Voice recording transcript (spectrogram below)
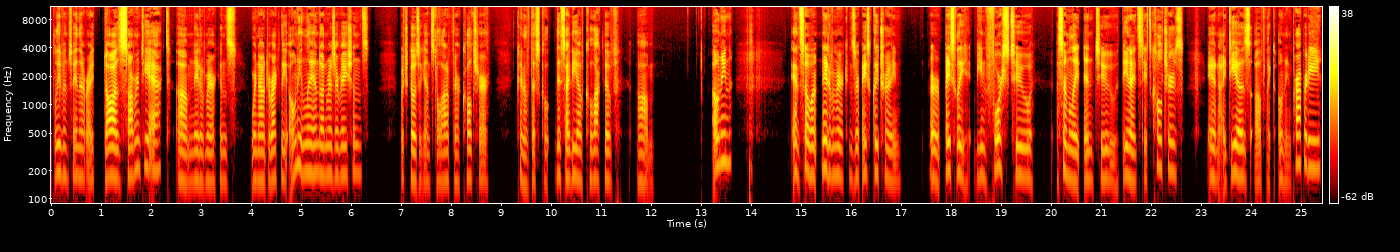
I believe I'm saying that right, Dawes Sovereignty Act. Um, Native Americans were now directly owning land on reservations, which goes against a lot of their culture, kind of this this idea of collective um, owning. And so uh, Native Americans are basically trying, or basically being forced to assimilate into the United States cultures and ideas of like owning property,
